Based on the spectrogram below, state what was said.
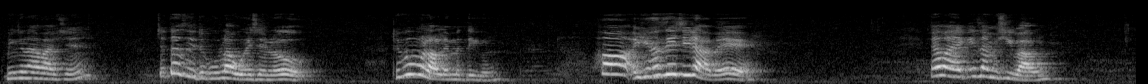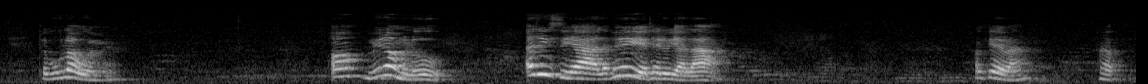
မင်္ဂလာပါရှင်စက်သက်စီတစ်ခုလောက်ဝယ်ခြင်းလို့ဒီခုဘယ်လောက်လဲမသိဘူးဟာအရန်စေးကြီးတာပဲရပါရဲ့ကိစ္စမရှိပါဘူးတကူလောက်ဝယ်မယ်အော်မေးတော့မလို့အဲ့ဒီစီကလက်ဖေးရထည့်လို့ရလားဟုတ်ကဲ့ပါဟုတ်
